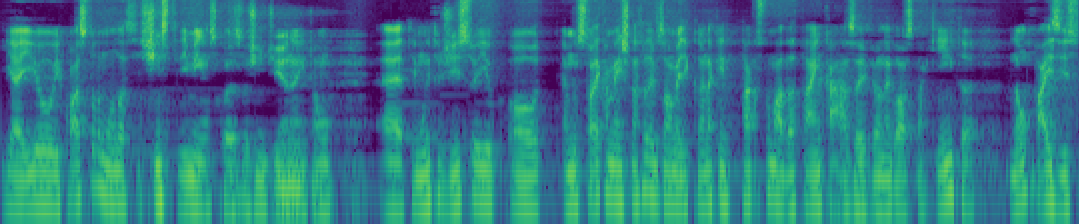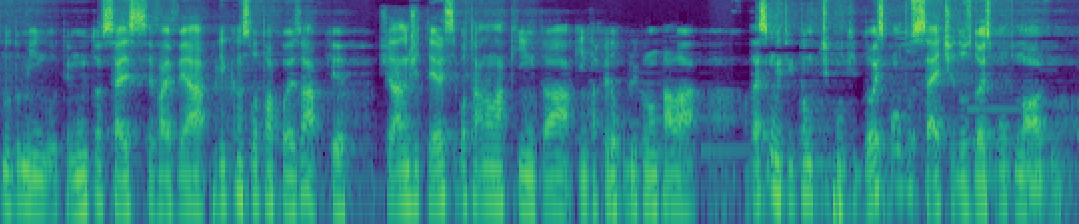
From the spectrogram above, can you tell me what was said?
E aí o, e quase todo mundo assiste em streaming as coisas hoje em dia, né? Então. É, tem muito disso e o, é, historicamente na televisão americana quem está acostumado a estar em casa e ver o negócio na quinta não faz isso no domingo. Tem muitas séries que você vai ver, ah, por que cancelou tal coisa? Ah, porque tiraram de terça e botaram na quinta. Ah, quinta-feira o público não tá lá. Acontece muito. Então, tipo, que 2.7 dos 2.9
